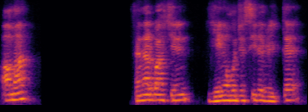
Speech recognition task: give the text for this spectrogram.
Ama Fenerbahçe'nin yeni hocasıyla birlikte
